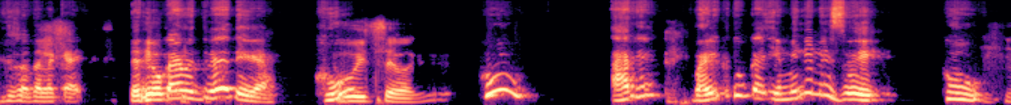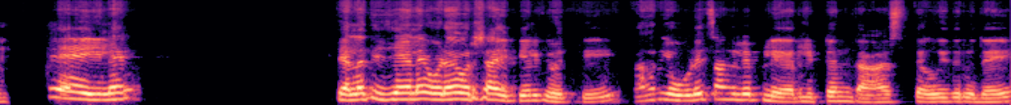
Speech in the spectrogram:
स्वतःला काय? तर ह्यो काय म्हणतोय माहितीये का? हु हु अरे भाई तू काय एमिनेम आहेस होय हु ए, इले. त्याला तिच्या यायला एवढ्या वर्ष आयपीएल खेळती अरे एवढे चांगले प्लेयर लिटन दास तौहिद हृदय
